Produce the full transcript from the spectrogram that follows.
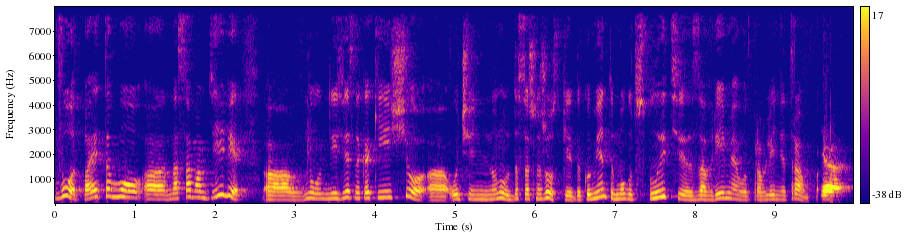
вот, поэтому а, на самом деле, а, ну, неизвестно, какие еще а, очень, ну, достаточно жесткие документы могут всплыть за время вот правления Трампа. Я,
